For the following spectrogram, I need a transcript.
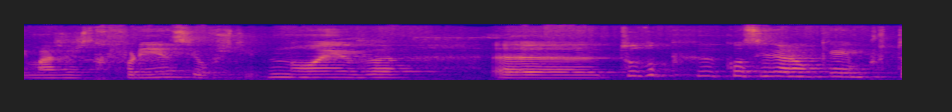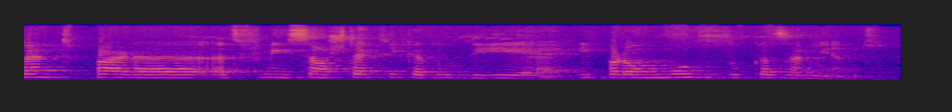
imagens de referência, o vestido de noiva, uh, tudo o que consideram que é importante para a definição estética do dia e para o mood do casamento.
